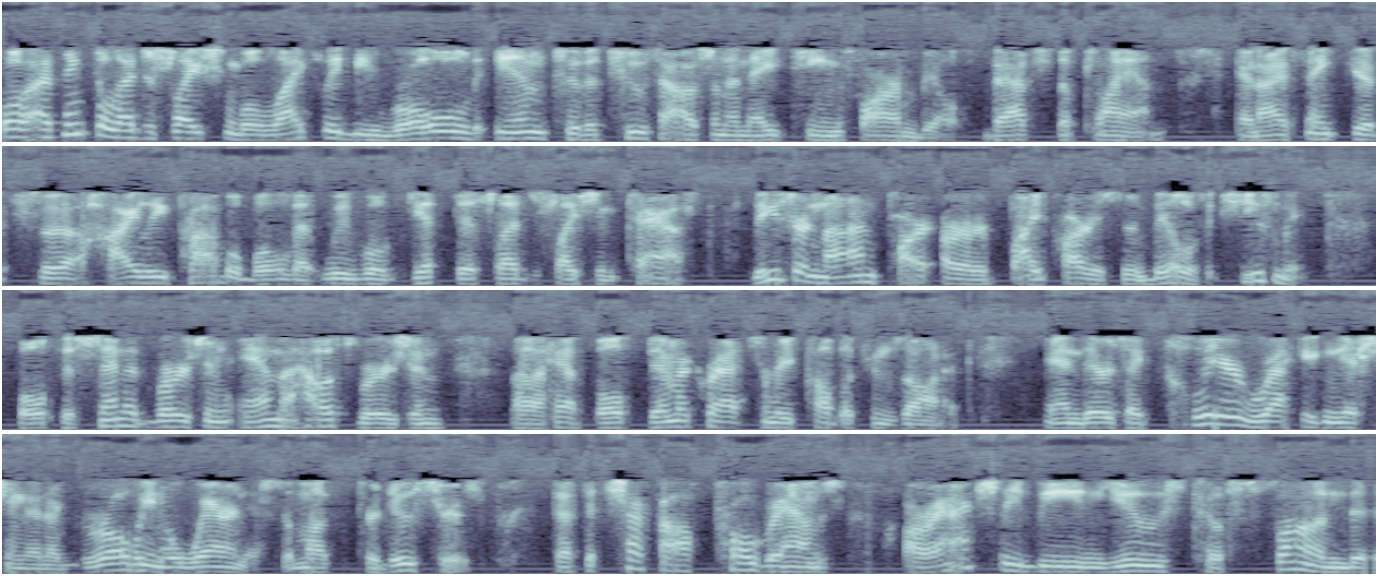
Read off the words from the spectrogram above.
Well, I think the legislation will likely be rolled into the 2018 Farm Bill. That's the plan. And I think it's uh, highly probable that we will get this legislation passed. These are non-part or bipartisan bills, excuse me. Both the Senate version and the House version uh, have both Democrats and Republicans on it. And there's a clear recognition and a growing awareness among producers that the checkoff programs are actually being used to fund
